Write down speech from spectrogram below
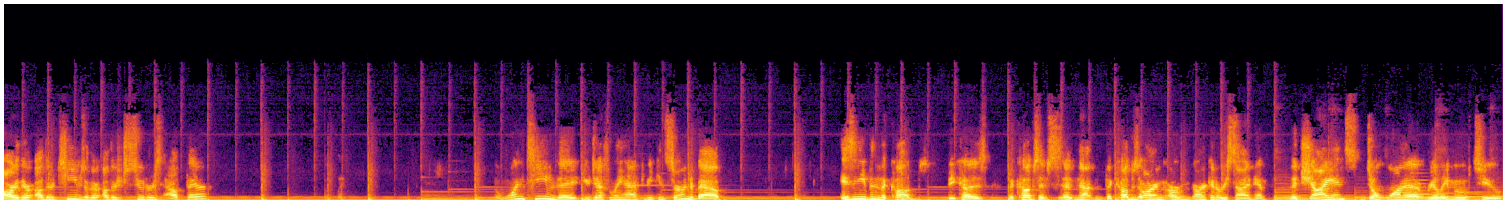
Are there other teams? Are there other suitors out there? The one team that you definitely have to be concerned about isn't even the Cubs because the Cubs have not the Cubs aren't are, aren't going to resign him. The Giants don't want to really move to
